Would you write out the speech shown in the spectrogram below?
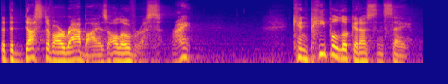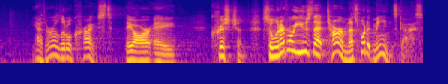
That the dust of our rabbi is all over us, right? Can people look at us and say, yeah, they're a little Christ? They are a Christian. So whenever we use that term, that's what it means, guys.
